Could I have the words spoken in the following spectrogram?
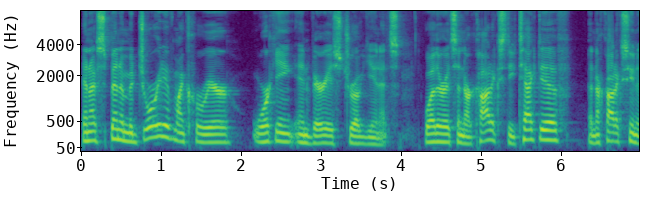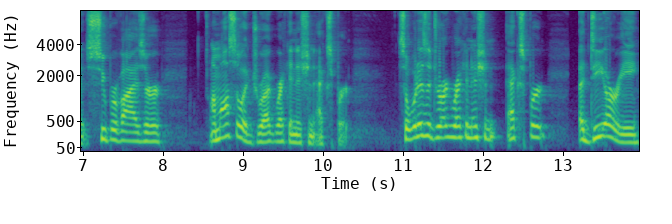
and I've spent a majority of my career working in various drug units, whether it's a narcotics detective, a narcotics unit supervisor. I'm also a drug recognition expert. So, what is a drug recognition expert? A DRE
